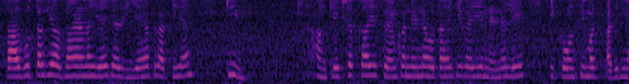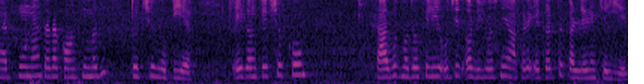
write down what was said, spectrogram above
सारभूतता की अवधारणा यह यह बताती है कि अंकेक्षक का ये स्वयं का निर्णय होता है कि वह ये निर्णय ले कि कौन सी मद अधिक महत्वपूर्ण है तथा कौन सी मद तुच्छ होती है। एक अंकेक्षक को सारभूत मदों के लिए उचित और विश्वसनीय आंकड़े एकत्र कर लेने चाहिए।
